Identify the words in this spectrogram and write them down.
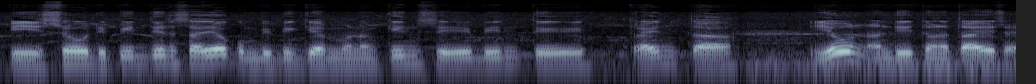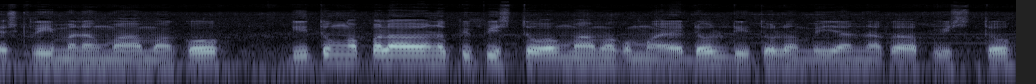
piso. Depende na sa'yo kung bibigyan mo ng 15, 20, 30. Yun, andito na tayo sa cream ng mama ko. Dito nga pala nagpipisto ang mama ko mga idol. Dito lang yan nakapisto.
